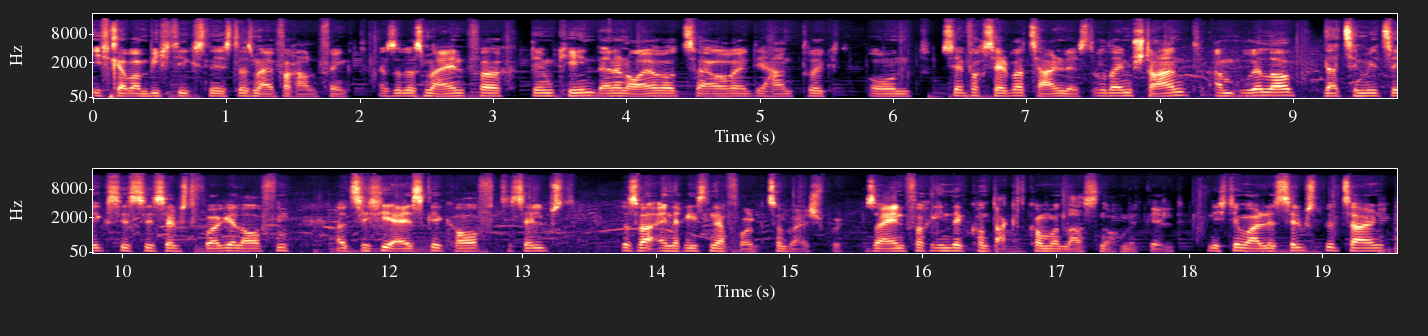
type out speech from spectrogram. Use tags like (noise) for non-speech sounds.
Ich glaube, am wichtigsten ist, dass man einfach anfängt. Also, dass man einfach dem Kind einen Euro, zwei Euro in die Hand drückt und sie einfach selber zahlen lässt. Oder im Strand, am Urlaub, da hat sie mit sechs, ist sie selbst vorgelaufen, hat sich ihr Eis gekauft, selbst. Das war ein Riesenerfolg zum Beispiel. Also einfach in den Kontakt kommen lassen, auch mit Geld. Nicht immer alles selbst bezahlen.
